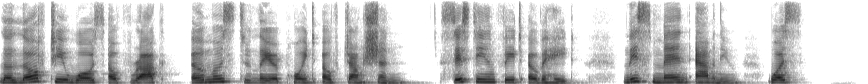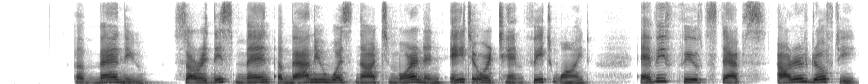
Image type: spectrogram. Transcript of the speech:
the lofty walls of rock almost to their point of junction, sixteen feet overhead. This main avenue was a venue. Sorry, this main avenue was not more than eight or ten feet wide. Every few steps, other lofty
